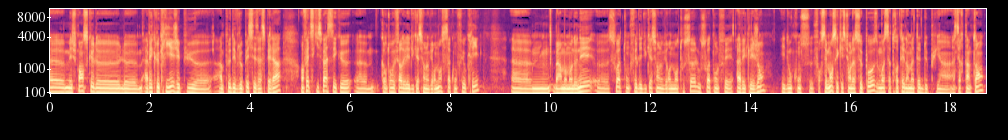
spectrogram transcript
euh, mais je pense que le, avec le crier, j'ai pu un peu développer ces aspects-là. En fait, ce qui se passe, c'est que quand on veut faire de l'éducation à l'environnement, c'est ça qu'on fait au crier. Euh, ben, à un moment donné, euh, soit on fait de l'éducation à l'environnement tout seul, ou soit on le fait avec les gens. Et donc, forcément, ces questions-là se posent. Moi, ça trottait dans ma tête depuis un, certain temps.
